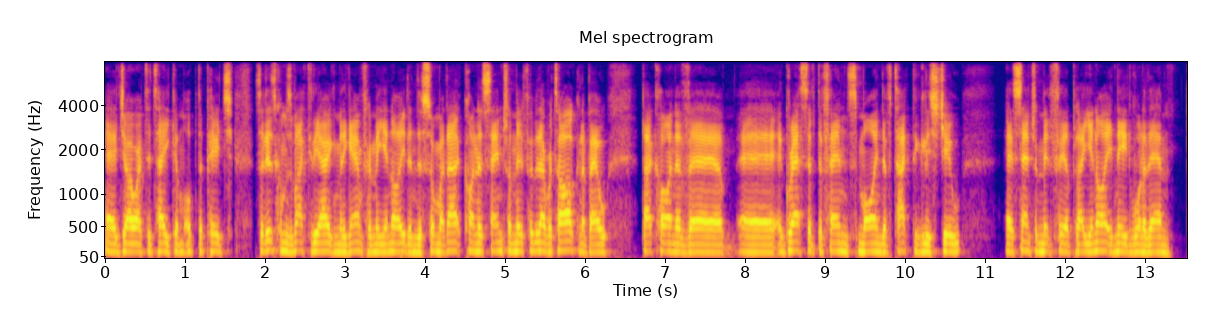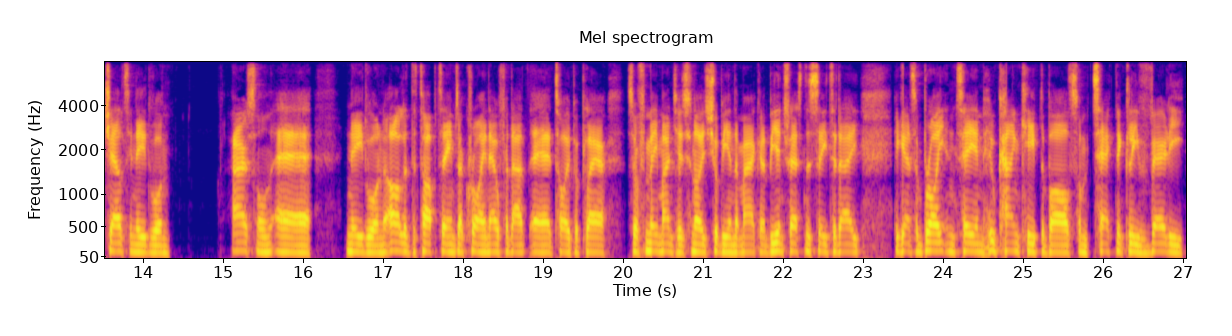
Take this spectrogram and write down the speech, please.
uh, Joe, are to take him up the pitch. So this comes back to the argument again for me United in the summer. That kind of central midfield that we're talking about, that kind of uh, uh, aggressive defence mind of tactically astute uh, central midfield play. United need one of them. Chelsea need one. Arsenal uh, need one. All of the top teams are crying out for that uh, type of player. So for me, Manchester United should be in the market. It'd be interesting to see today against a Brighton team who can keep the ball. Some technically very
